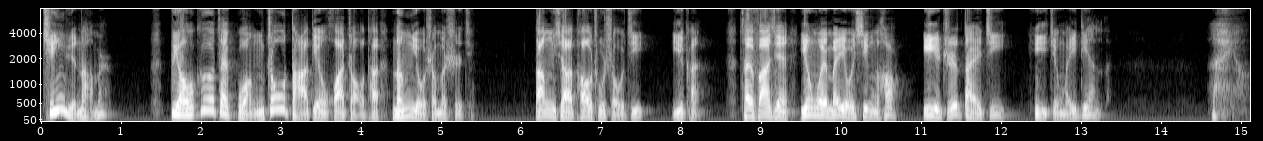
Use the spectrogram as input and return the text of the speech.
秦宇纳闷儿表哥在广州打电话找他，能有什么事情？当下掏出手机一看，才发现因为没有信号，一直待机，已经没电了。哎呦，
